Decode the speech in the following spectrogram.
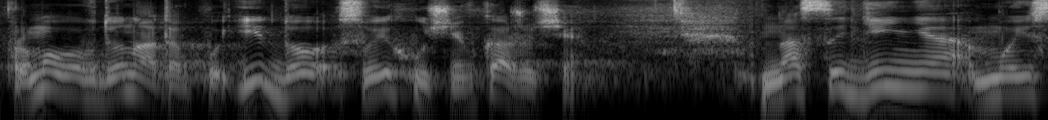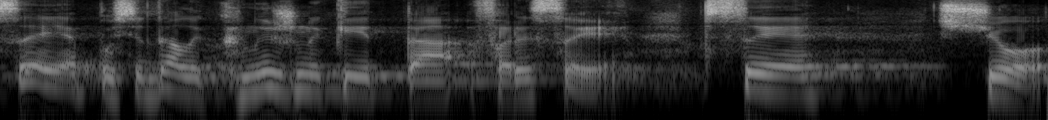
промовив до натовпу і до своїх учнів, кажучи: на сидіння Мойсея посідали книжники та фарисеї. Все, що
